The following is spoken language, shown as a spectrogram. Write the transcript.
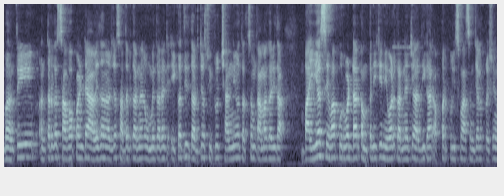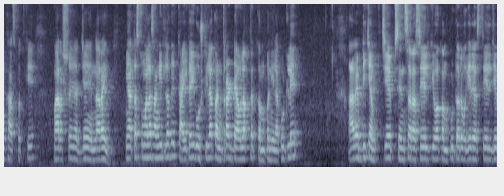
भरती अंतर्गत सहावा पॉईंट आहे आवेदन अर्ज सादर करणाऱ्या उमेदवारांचे एकत्रित अर्ज स्वीकृत छाननी व तत्सम कामाकरिता बाह्य सेवा पुरवठदार कंपनीची निवड करण्याचे अधिकार अप्पर पोलीस महासंचालक प्रशिक्षण खास पथके महाराष्ट्र राज्य यांना राहील मी आताच तुम्हाला सांगितलं की काही काही गोष्टीला कंत्राट द्यावं लागतात कंपनीला. कुठले? आर एफ डी चॅम्पचेप सेन्सर असेल किंवा कम्प्युटर वगैरे असतील जे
